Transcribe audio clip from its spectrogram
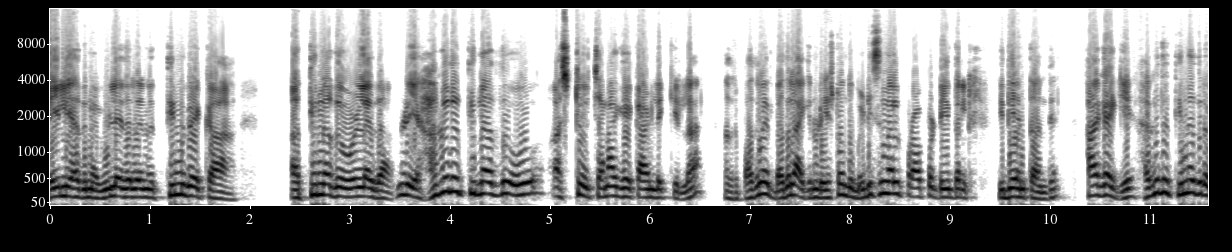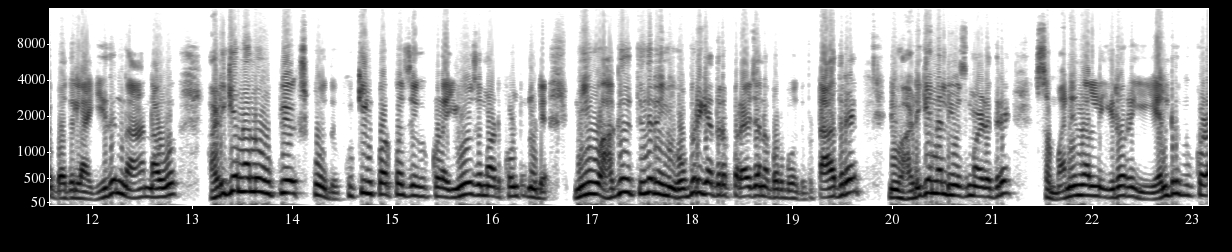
ಡೈಲಿ ಅದನ್ನ ವೀಳ್ಯದೆಲೆನ ತಿನ್ಬೇಕಾ? ತಿನ್ನೋದು ಒಳ್ಳೇದಾ? ನೋಡಿ, ಹಗದು ತಿನ್ನೋದು ಅಷ್ಟು ಚೆನ್ನಾಗಿ ಕಾಣ್ಲಿಕ್ಕಿಲ್ಲ. ಅದ್ರ ಬದಲೇ, ಬದಲಾಗಿ ನೋಡಿ ಎಷ್ಟೊಂದು ಮೆಡಿಸಿನಲ್ ಪ್ರಾಪರ್ಟಿ ಇದ್ರಲ್ಲಿ ಇದೆ ಅಂತ ಅಂದೆ. ಹಾಗಾಗಿ ಹಗದು ತಿನ್ನೋದ್ರ ಬದಲಾಗಿ ಇದನ್ನ ನಾವು ಅಡಿಗೆನಲ್ಲೂ ಉಪಯೋಗಿಸ್ಬೋದು. ಕುಕಿಂಗ್ ಪರ್ಪಸ್ಗೂ ಕೂಡ ಯೂಸ್ ಮಾಡ್ಕೊಂಡು ನೋಡಿ, ನೀವು ಹಗದು ತಿಂದ್ರೆ ನಿಮಗೆ ಒಬ್ಬರಿಗೆ ಅದರ ಪ್ರಯೋಜನ ಬರ್ಬೋದು. ಬಟ್ ಆದ್ರೆ ನೀವು ಅಡಿಗೆನಲ್ಲಿ ಯೂಸ್ ಮಾಡಿದ್ರೆ, ಸೊ ಮನೆಯಲ್ಲಿ ಇರೋರಿಗೆ ಎಲ್ರಿಗೂ ಕೂಡ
